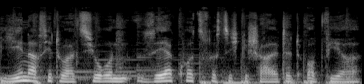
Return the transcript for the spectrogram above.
je nach Situation sehr kurzfristig geschaltet, ob wir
